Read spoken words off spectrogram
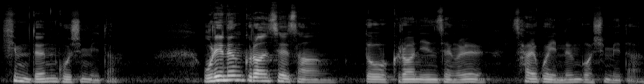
힘든 곳입니다. 우리는 그런 세상 또 그런 인생을 살고 있는 것입니다.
